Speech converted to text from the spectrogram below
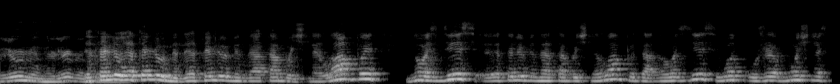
Люмины, люмины. Это, это люмины, это люмины от обычной лампы, но здесь, это люмины от обычной лампы, да, но вот здесь вот уже мощность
